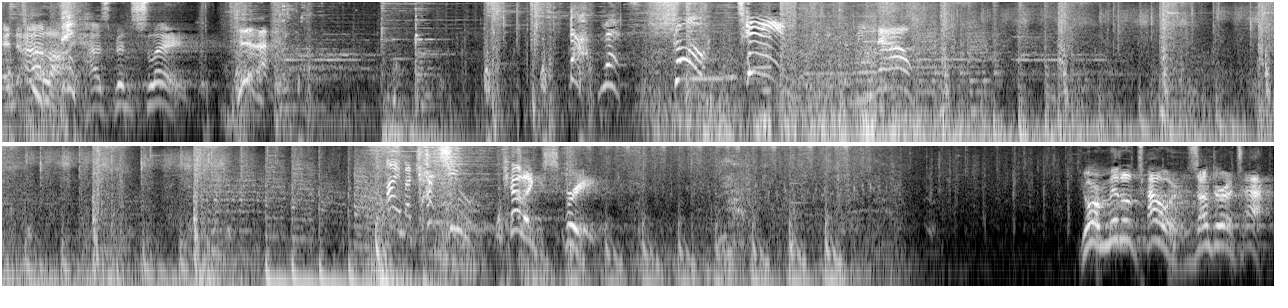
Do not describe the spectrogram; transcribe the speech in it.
An ally has been slain. Ah, let's go, team! To me now! I'ma catch you! Killing spree! Your middle tower is under attack.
